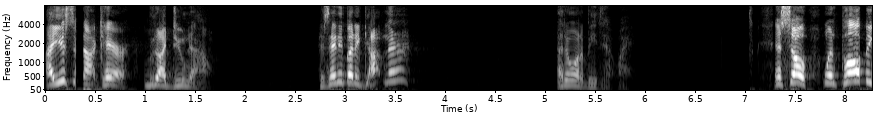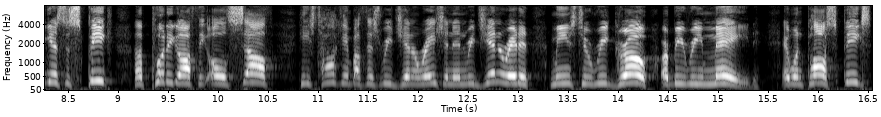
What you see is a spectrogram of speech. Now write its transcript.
I used to not care, but I do now. Has anybody gotten there? I don't want to be that way. And so when Paul begins to speak of putting off the old self, he's talking about this regeneration. And regenerated means to regrow or be remade. And when Paul speaks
